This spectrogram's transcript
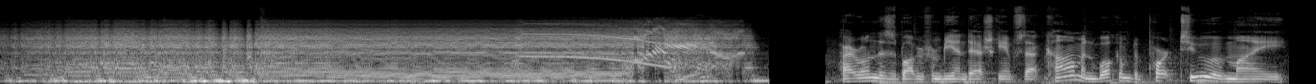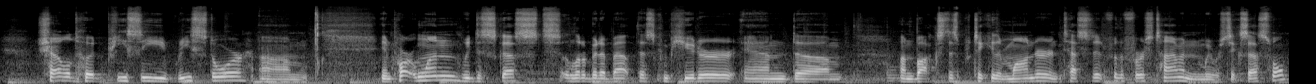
Hi everyone, this is Bobby from bn-games.com and welcome to part two of my childhood PC restore. Um, in part one, we discussed a little bit about this computer and um, unboxed this particular monitor and tested it for the first time and we were successful.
